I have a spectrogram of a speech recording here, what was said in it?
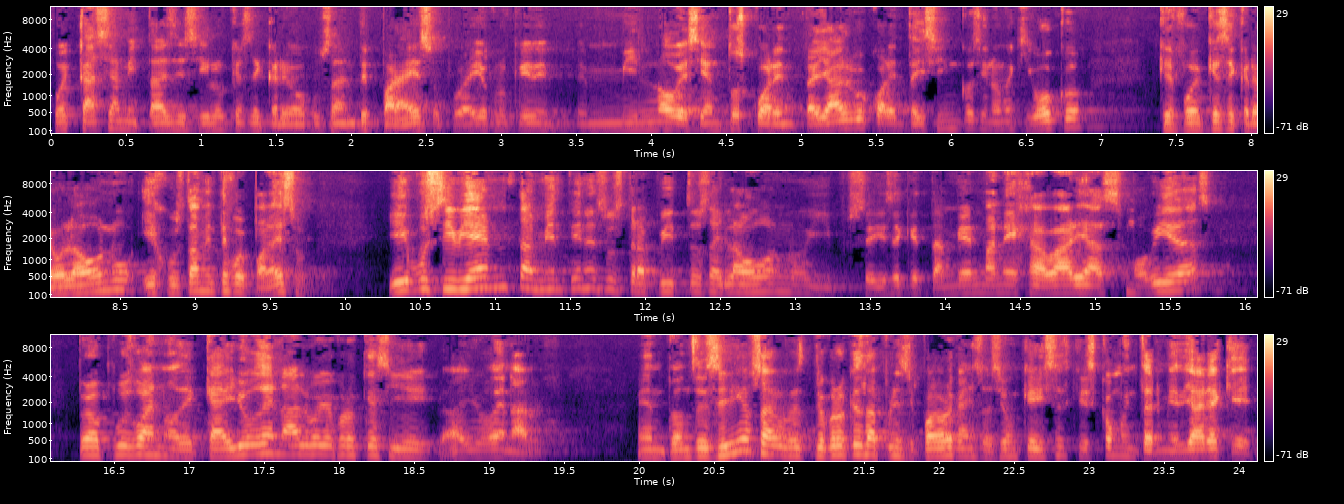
fue casi a mitad de siglo que se creó justamente para eso, por ahí yo creo que de, de 1940 y algo, 45 si no me equivoco, que fue que se creó la ONU y justamente fue para eso, y pues si bien también tiene sus trapitos ahí la ONU y pues, se dice que también maneja varias movidas, pero pues bueno, de que ayuden algo, yo creo que sí ayuden algo. Entonces sí, o sea, pues, yo creo que es la principal organización que dices que es como intermediaria, que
